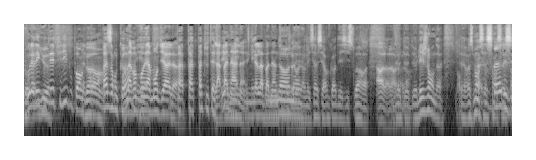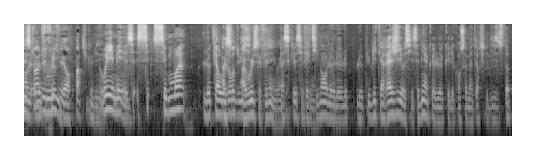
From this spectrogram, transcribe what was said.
Vous l'avez lieu- goûté, Philippe, ou pas encore Alors, Pas encore. En avant-première mondiale. Pas, pas- pas tout à La fait. banane. mais- Est-ce qu'il y mais- a la banane Non, non, non, mais ça, c'est encore des histoires Oh là là de, là de- là. de légendes. Heureusement, ça sent, Bah, ça des sent le- histoires le d'une fruit. levure particulière. Oui, mais c'est- c'est c'est moins le cas Ah, aujourd'hui. Ah oui, c'est fini. ouais. Parce que c'est effectivement le, le- le- public a réagi aussi. C'est bien que, le- que les consommateurs se disent stop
